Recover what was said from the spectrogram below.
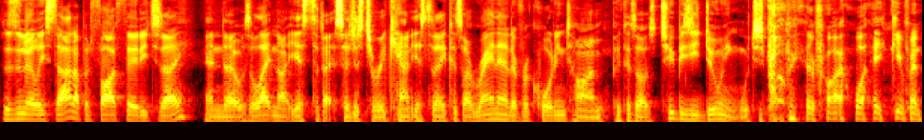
there's an early start up at 5:30 today, and uh, it was a late night yesterday. So just to recount yesterday, because I ran out of recording time because I was too busy doing, which is probably the right way, given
